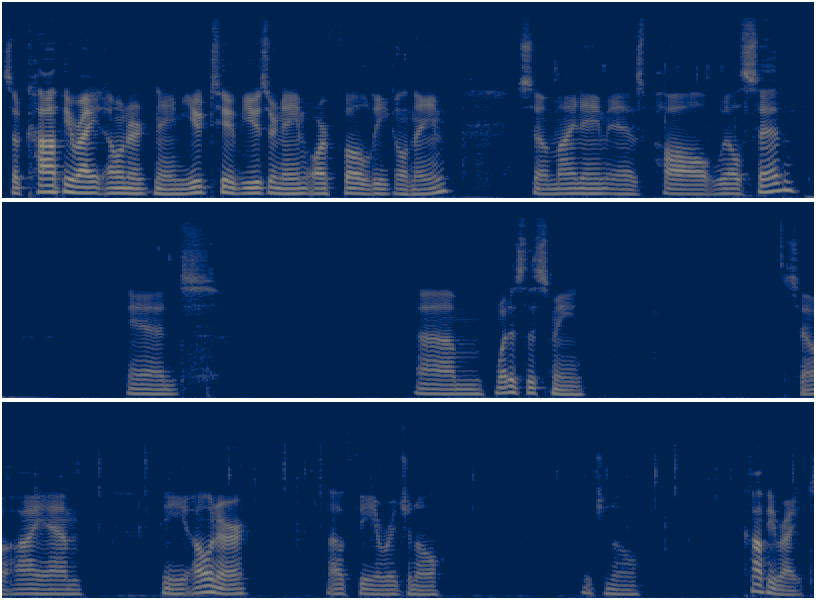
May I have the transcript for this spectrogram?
So copyright owner name, YouTube username or full legal name. So my name is Paul Wilson. And um, what does this mean? So I am the owner of the original original copyright.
